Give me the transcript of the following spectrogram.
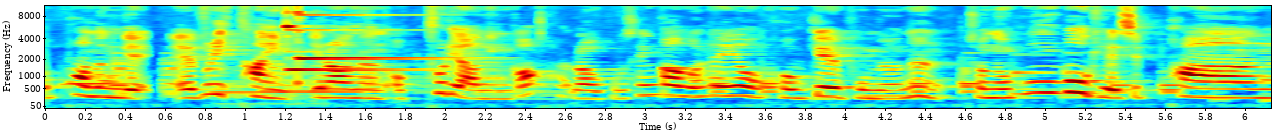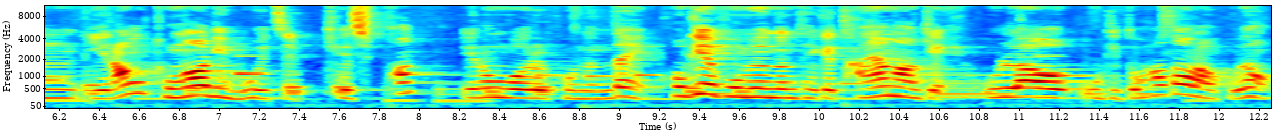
접하는 게 에브리타임이라는 어플이 아닌가라고 생각을 해요. 거기에 보면은 저는 홍보 게시판이랑 동아리 모집 게시판 이런 거를 보는데 거기에 보면은 되게 다양하게 올라오기도 하더라고요.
